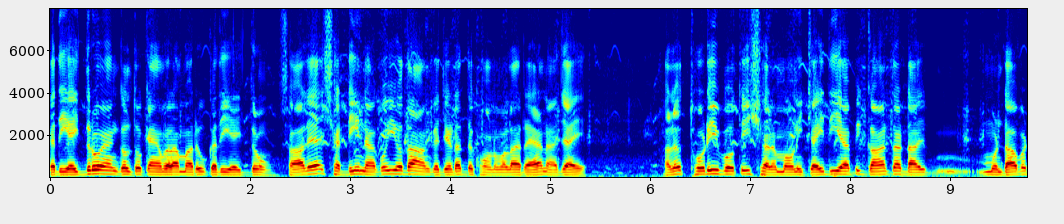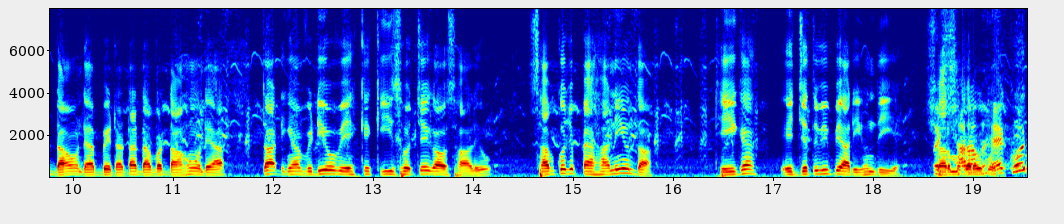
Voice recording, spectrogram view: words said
ਕਦੀ ਇਧਰੋਂ ਐਂਗਲ ਤੋਂ ਕੈਮਰਾ ਮਾਰੂ, ਕਦੀ ਇਧਰੋਂ। ਸਾਲਿਆ, ਛੱਡੀ ਨਾ ਕੋਈ ਉਹਦਾ ਅੰਗ ਜਿਹੜਾ ਦਿਖਾਉਣ ਵਾਲਾ ਰਹਿ ਨਾ ਜਾਏ। ਹਲੋ ਥੋੜੀ ਬਹੁਤੀ ਸ਼ਰਮ ਆਉਣੀ ਚਾਹੀਦੀ ਆ ਵੀ ਗਾਂ ਤੁਹਾਡਾ ਮੁੰਡਾ ਵੱਡਾ ਹੋਣ ਡਿਆ, ਬੇਟਾ ਤੁਹਾਡਾ ਵੱਡਾ ਹੋਣ ਡਿਆ। ਤੁਹਾਡੀਆਂ ਵੀਡੀਓ ਵੇਖ ਕੇ ਕੀ ਸੋਚੇਗਾ ਉਹ ਸਾਲਿਓ? ਸਭ ਕੁਝ ਪੈਸਾ ਨਹੀਂ ਹੁੰਦਾ। ਠੀਕ ਹੈ ਇੱਜ਼ਤ ਵੀ ਪਿਆਰੀ ਹੁੰਦੀ ਹੈ ਸ਼ਰਮ ਕਰੋ ਕੁਝ। ਕੁਝ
